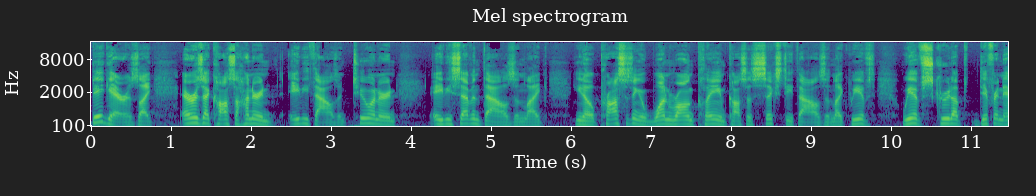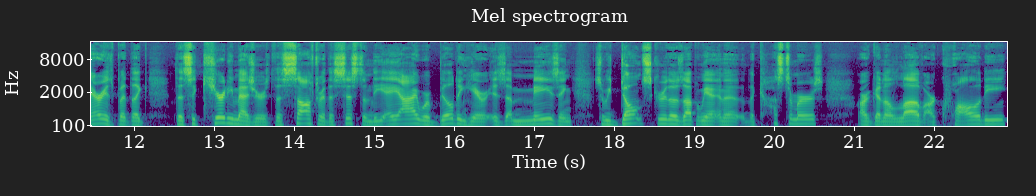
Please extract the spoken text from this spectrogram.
big errors like errors that cost 180,000 287,000 like you know processing a one wrong claim costs us 60,000 like we have we have screwed up different areas but like the security measures the software the system the AI we're building here is amazing so we don't screw those up and we and the, the customers are to love our quality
